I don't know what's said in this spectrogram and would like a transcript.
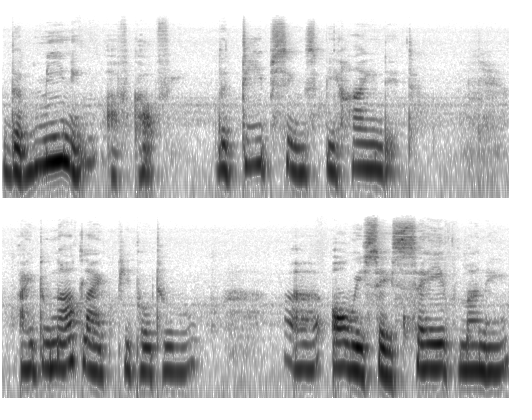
the meaning of coffee, the deep things behind it. I do not like people to uh, always say save money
